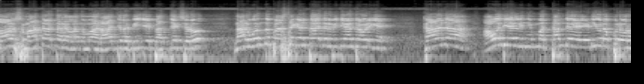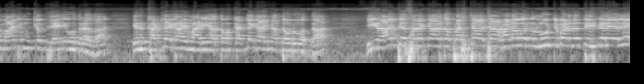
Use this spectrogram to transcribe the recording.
ಬಹಳಷ್ಟು ಮಾತಾಡ್ತಾರಲ್ಲ ನಮ್ಮ ರಾಜ್ಯದ ಬಿಜೆಪಿ ಅಧ್ಯಕ್ಷರು. ನಾನು ಒಂದು ಪ್ರಶ್ನೆ ಕೇಳ್ತಾ ಇದ್ದೇನೆ ವಿಜಯೇಂದ್ರ ಅವರಿಗೆ. ಕಳೆದ ಅವಧಿಯಲ್ಲಿ ನಿಮ್ಮ ತಂದೆ ಯಡಿಯೂರಪ್ಪನವರು ಮಾಜಿ ಮುಖ್ಯಮಂತ್ರಿ ಜೈಲಿಗೆ ಹೋದ್ರಲ್ಲ ಏನು ಕಡ್ಲೆಕಾಯಿ ಮಾರಿ ಅಥವಾ ಕಡ್ಲೆಕಾಯಿ ಕದ್ದವರು ಅಂತ ಈ ರಾಜ್ಯ ಸರ್ಕಾರದ ಭ್ರಷ್ಟಾಚಾರ ಹಣವನ್ನು ಲೂಟಿ ಮಾಡಿದಂತೆ ಹಿನ್ನೆಲೆಯಲ್ಲಿ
